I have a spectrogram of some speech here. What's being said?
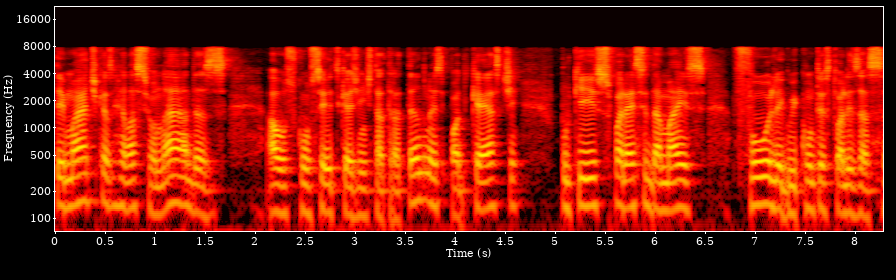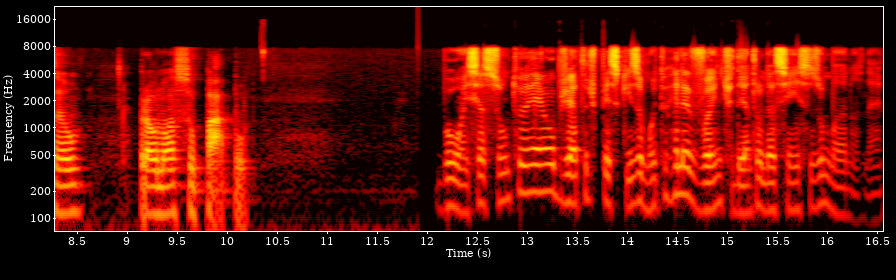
temáticas relacionadas aos conceitos que a gente está tratando nesse podcast, porque isso parece dar mais fôlego e contextualização para o nosso papo. Bom, esse assunto é objeto de pesquisa muito relevante dentro das ciências humanas, né?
